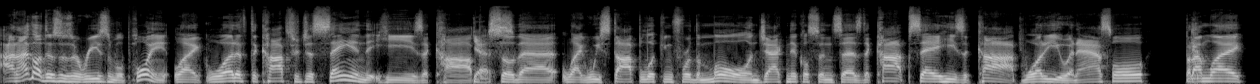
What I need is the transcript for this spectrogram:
and I thought this was a reasonable point. Like, what if the cops are just saying that he's a cop Yes. so that like we stop looking for the mole? And Jack Nicholson says the cops say he's a cop. What are you, an asshole? But I'm like,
